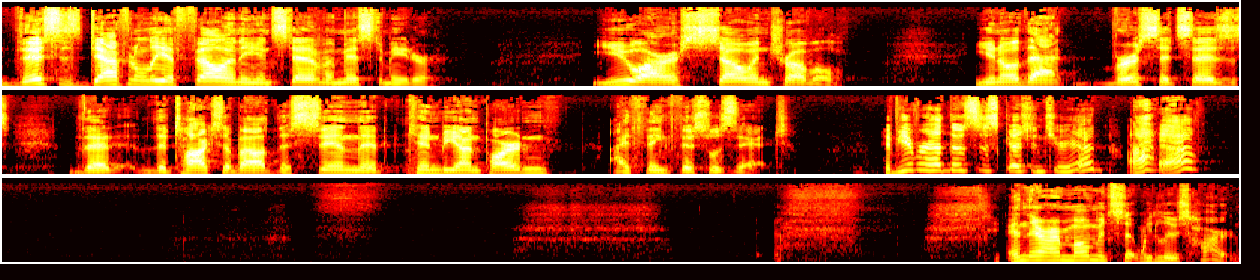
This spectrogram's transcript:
This is definitely a felony instead of a misdemeanor. You are so in trouble. You know that verse that says that that talks about the sin that can be unpardoned? I think this was it. Have you ever had those discussions in your head? I have. And there are moments that we lose heart.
